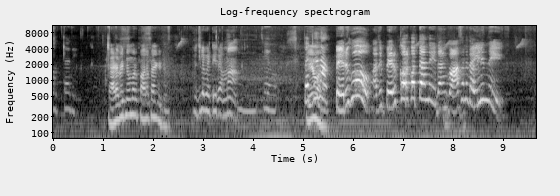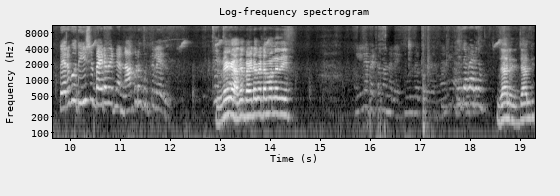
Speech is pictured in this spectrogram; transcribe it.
వస్తుంది ఆడబెట్టినావు మరి పాల ప్యాకెట్? ఫ్రిడ్జ్లో పెట్టిరమ్మా. పెరుగు. అది పెరుగు కొరకొత్తంది. దానికి వాసన తగిలింది. పెరుగు తీసి బయట పెట్టినా. నాకు కూడా గుర్తులేదు. నువ్వేగా అదే బయట పెట్టమన్నది. జాలి జాలి.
